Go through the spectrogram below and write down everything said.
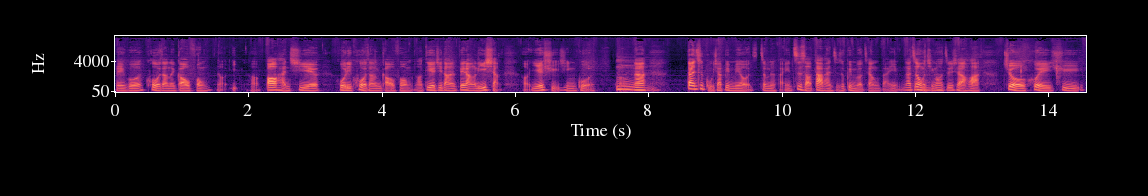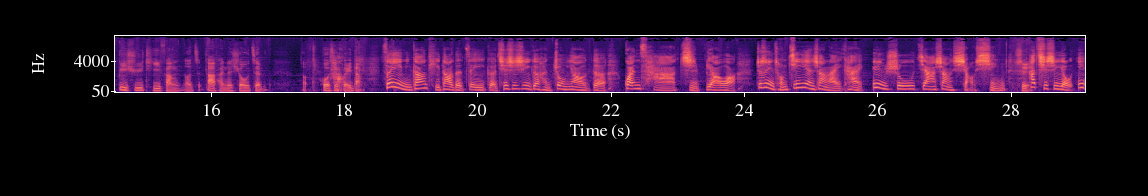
美国扩张的高峰，然后一啊包含企业获利扩张的高峰，然后第二季当然非常理想，哦，也许已经过了，嗯，那但是股价并没有这么反应，至少大盘指数并没有这样反应。那这种情况之下的话，就会去必须提防，然后大盘的修正。或是回档，所以你刚刚提到的这一个，其实是一个很重要的观察指标啊，就是你从经验上来看，运输加上小型，是它其实有一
